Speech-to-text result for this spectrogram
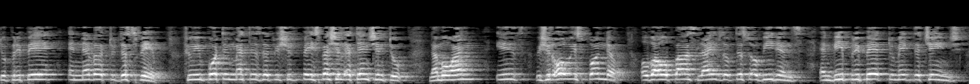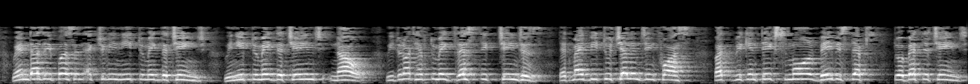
to prepare and never to despair. Few important matters that we should pay special attention to. Number one is we should always ponder over our past lives of disobedience and be prepared to make the change. When does a person actually need to make the change? We need to make the change now. We do not have to make drastic changes that might be too challenging for us, but we can take small baby steps to a better change.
